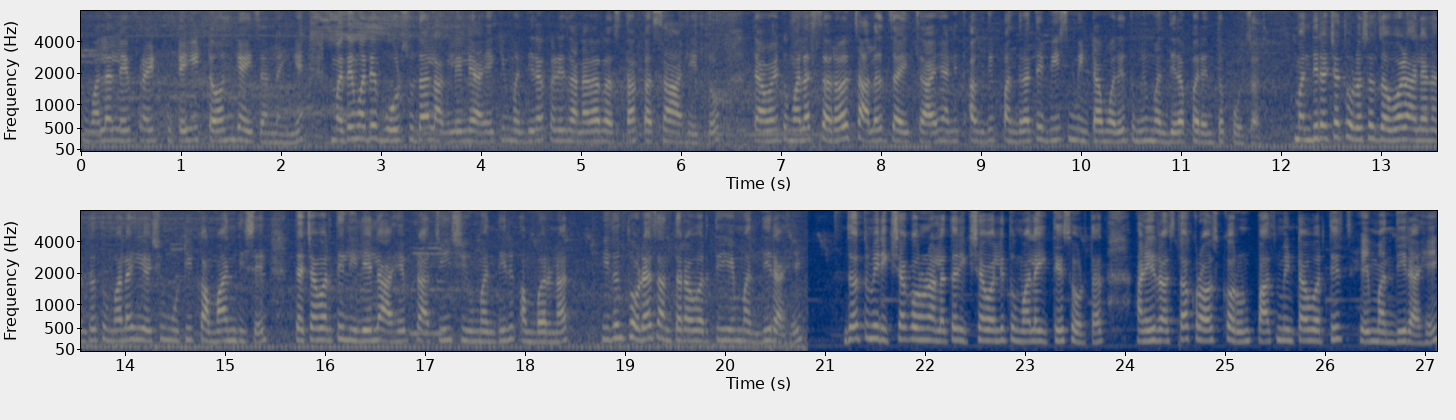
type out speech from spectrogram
तुम्हाला लेफ्ट राईट कुठेही टर्न घ्यायचा नाही आहे मध्ये मध्ये बोर्डसुद्धा लागलेले आहे की मंदिराकडे जाणारा रस्ता कसा आहे तो. त्यामुळे तुम्हाला सरळ चालत जायचं आहे आणि अगदी पंधरा ते वीस मिनटामध्ये तुम्ही मंदिरापर्यंत पोहोचाल. मंदिराच्या थोडंसं जवळ आल्यानंतर तुम्हाला ही अशी मोठी कमान दिसेल. त्याच्यावरती लिहिलेलं आहे प्राचीन शिवमंदिर अंबरनाथ. इथून थोड्याच अंतरावरती हे मंदिर आहे. जर तुम्ही रिक्षा करून आला तर रिक्षावाले तुम्हाला इथे सोडतात. आणि रस्ता क्रॉस करून पाच मिनटावरतीच हे मंदिर आहे.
